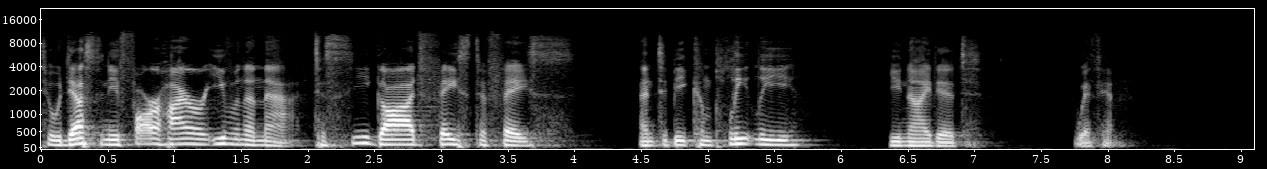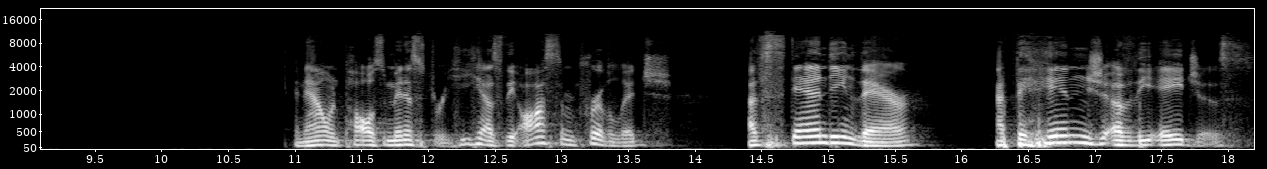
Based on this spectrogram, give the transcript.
to a destiny far higher even than that to see God face to face and to be completely united with him. And now in Paul's ministry, he has the awesome privilege of standing there at the hinge of the ages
